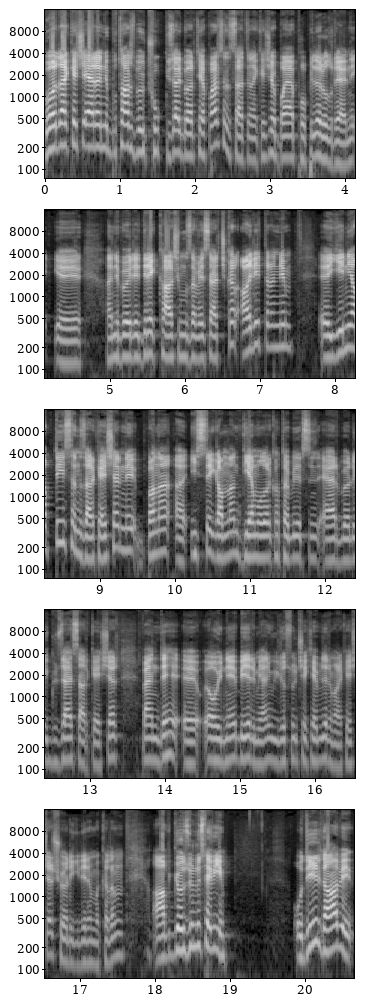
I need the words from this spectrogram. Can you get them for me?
Bu arada arkadaşlar eğer hani bu tarz böyle çok güzel bir harita yaparsanız zaten arkadaşlar bayağı popüler olur yani. E, hani böyle direkt karşımıza vesaire çıkar. Ayrıca hani e, yeni yaptıysanız arkadaşlar hani bana e, Instagram'dan DM olarak atabilirsiniz. Eğer böyle güzelse arkadaşlar ben de e, oynayabilirim yani videosunu çekebilirim arkadaşlar. Şöyle gidelim bakalım. Abi gözünü seveyim. O değil de abi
